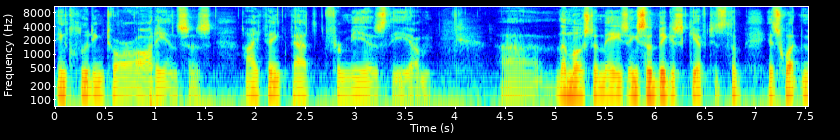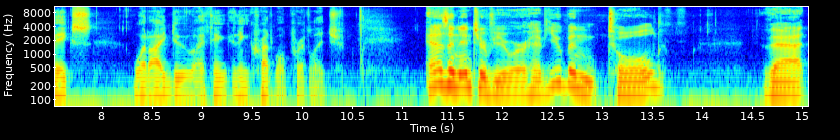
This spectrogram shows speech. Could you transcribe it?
including to our audiences. I think that for me is the um, uh, the most amazing. It's the biggest gift. It's the it's what makes what I do, I think, an incredible privilege. As an interviewer, have you been told that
